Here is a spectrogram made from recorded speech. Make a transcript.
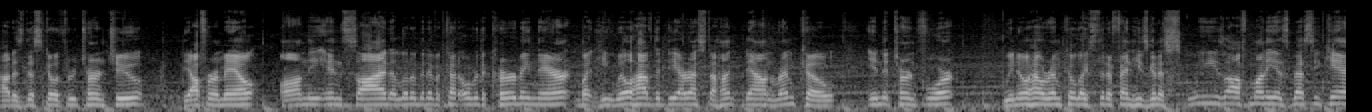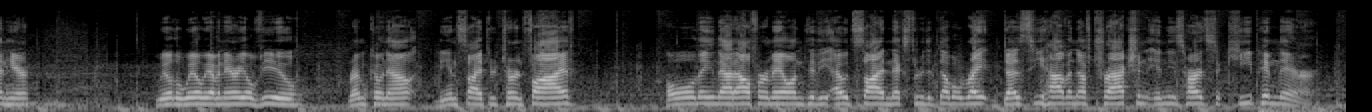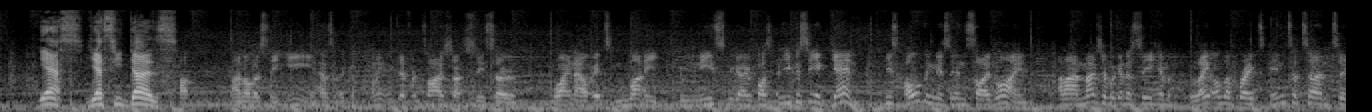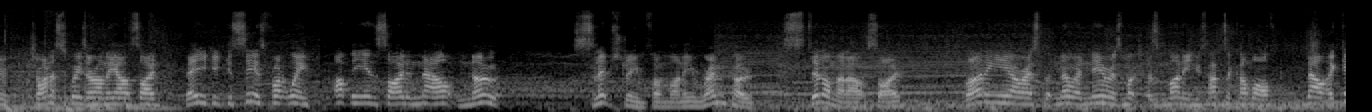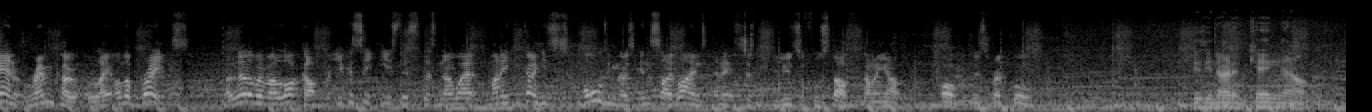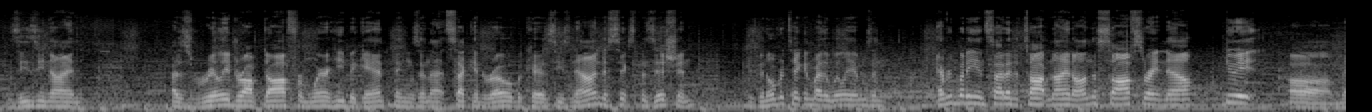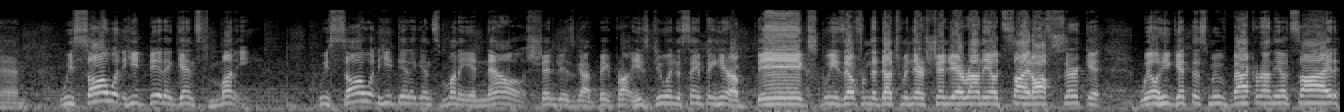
How does this go through turn two? The Alfa Romeo on the inside. A little bit of a cut over the curbing there, but he will have the DRS to hunt down Remco into turn four. We know how Remco likes to defend. He's going to squeeze off money as best he can here. Wheel to wheel, we have an aerial view. Remco now, the inside through turn five. Holding that Alfa Romeo onto the outside next through the double right. Does he have enough traction in these hards to keep him there? Yes. Yes, he does. Uh, and obviously he has a completely different tyre strategy, so Right now, it's Money who needs to be going fast. And you can see again, he's holding this inside line. And I imagine we're going to see him late on the brakes into turn two, trying to squeeze around the outside. There you can, see his front wing up the inside. And now, no slipstream for Money. Remco still on that outside. Burning ERS, but nowhere near as much as Money, who's had to come off. Now, again, Remco late on the brakes a little bit of a lockup, but you can see he's this, there's nowhere money can go. He's just holding those inside lines, and it's just beautiful stuff coming out of this Red Bull. ZZ9 and King now. ZZ9 has really dropped off from where he began things in that second row because he's now into sixth position. He's been overtaken by the Williams, and everybody inside of the top nine on the softs right now. Do it. Oh, man. We saw what he did against Money we saw what he did against Money, and now Shenjay's got big problem. He's doing the same thing here. A big squeeze out from the Dutchman there. Shenjay around the outside, off circuit. Will he get this move back around the outside?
